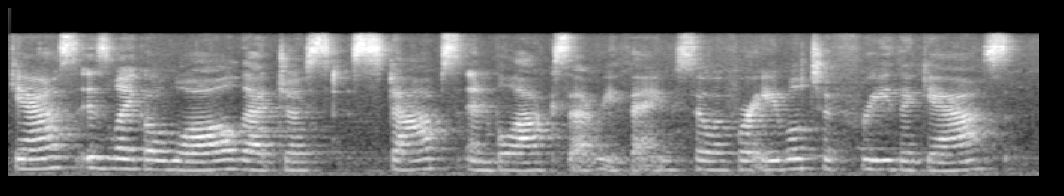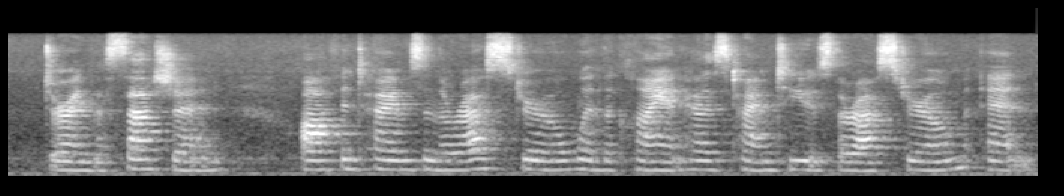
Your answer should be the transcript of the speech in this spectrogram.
Gas is like a wall that just stops and blocks everything. So if we're able to free the gas during the session, oftentimes in the restroom when the client has time to use the restroom and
